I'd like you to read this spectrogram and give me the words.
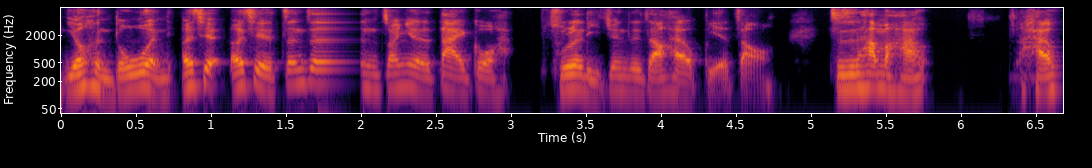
有很多问题，而且而且真正专业的代购还。除了礼券这招，还有别招，就是他们还还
